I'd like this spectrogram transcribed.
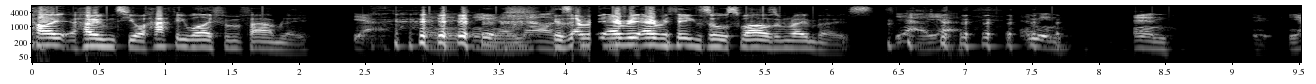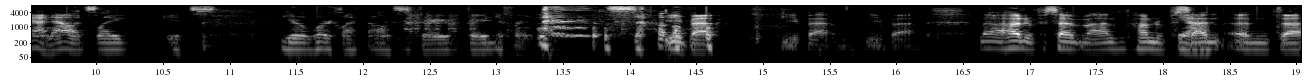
go home to your happy wife and family. yeah and, and, you know Because every, every everything's all smiles and rainbows. yeah yeah i mean and yeah now it's like it's your work life balance is very very different so You bet. You bet. You bet. No, hundred percent, man. Hundred percent. And uh,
